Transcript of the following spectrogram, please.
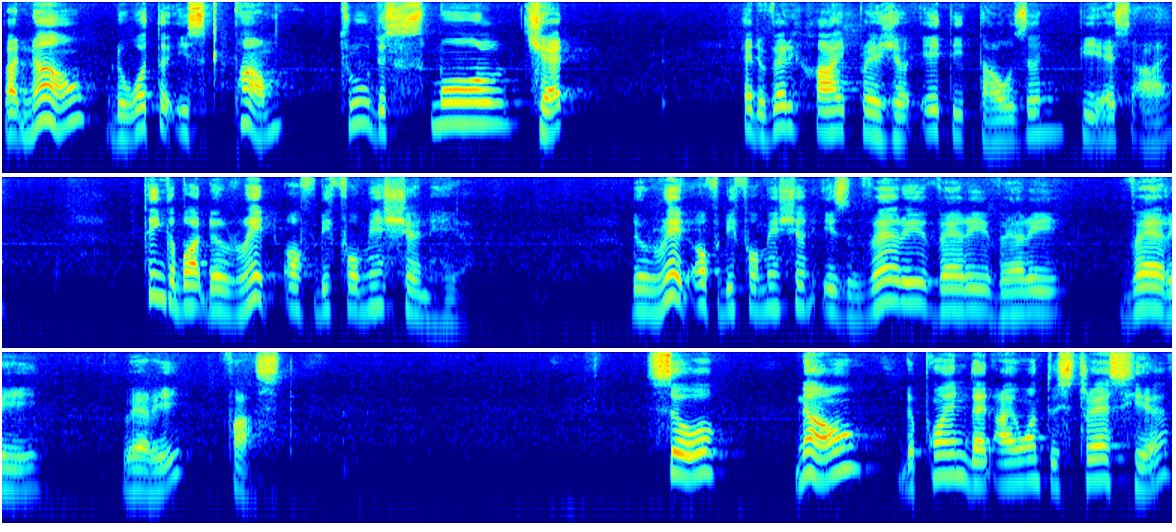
But now the water is pumped through the small jet at a very high pressure, 80,000 psi. Think about the rate of deformation here. The rate of deformation is very, very, very very, very fast. So now the point that I want to stress here,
